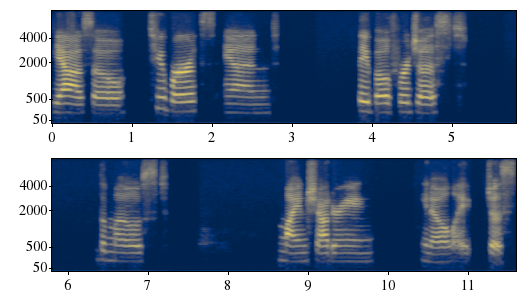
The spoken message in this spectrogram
yeah, so two births and they both were just the most mind shattering, you know, like just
